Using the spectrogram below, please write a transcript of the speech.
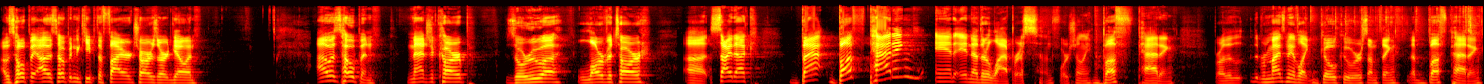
I was hoping I was hoping to keep the fire Charizard going. I was hoping Magikarp, Zorua, Larvitar, uh, Psyduck, ba- buff padding, and another Lapras, unfortunately. Buff padding. Bro, it reminds me of like Goku or something. The buff padding.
